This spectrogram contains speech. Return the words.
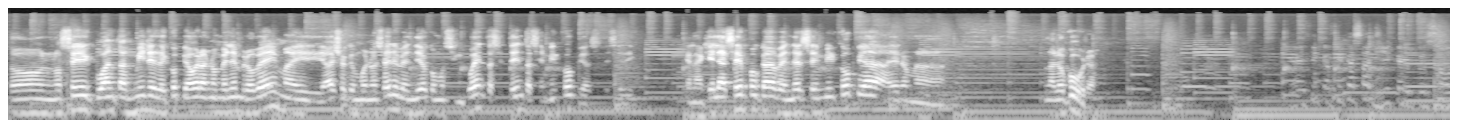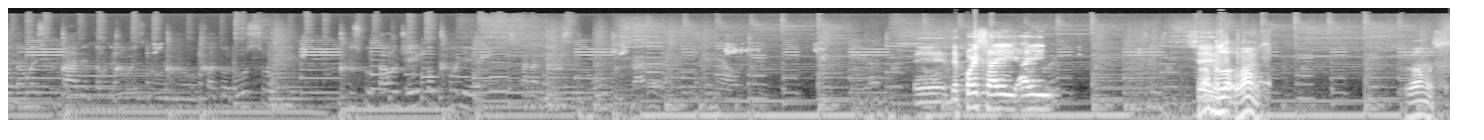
Son no sé cuántas miles de copias, ahora no me lembro bien, y hallo que en Buenos Aires vendió como 50, 70, 100 mil copias ese disco. En aquellas épocas vender 100 mil copias era una, una locura. Eh, después hay... hay sí, Vamos, vamos. Vamos.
